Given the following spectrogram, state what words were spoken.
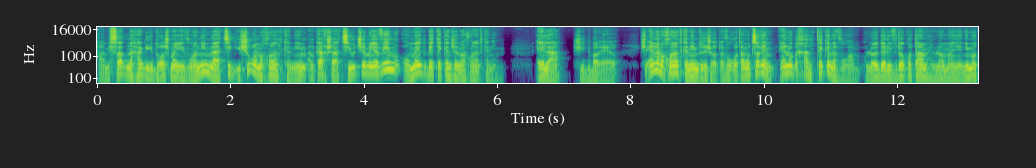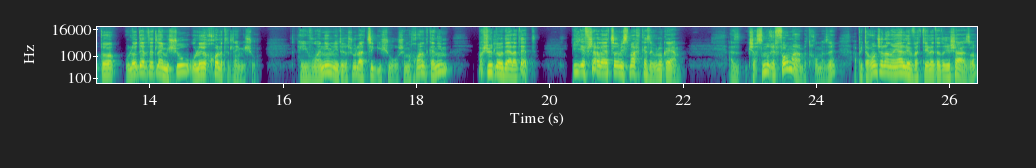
המשרד נהג לדרוש מהיבואנים להציג אישור למכון התקנים על כך שהציוד שהם מייבאים עומד בתקן של מכון התקנים. אלא שהתברר שאין למכון התקנים דרישות עבור אותם מוצרים, אין לו בכלל תקן עבורם, הוא לא יודע לבדוק אותם, הם לא מעניינים אותו, הוא לא יודע לתת להם אישור, הוא לא יכול לתת להם אישור. היבואנים נדרשו להציג אישור שמכון התקנים פשוט לא יודע לתת. אי אפשר לייצר מסמך כזה, הוא לא קיים. אז כשעשינו רפורמה בתחום הזה, הפתרון שלנו היה לבטל את הדרישה הזו,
